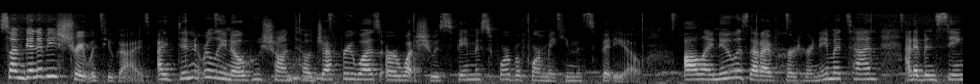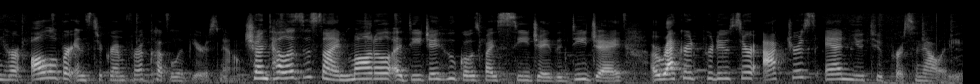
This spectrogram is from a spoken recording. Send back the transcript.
So I'm gonna be straight with you guys. I didn't really know who Chantel Jeffries was or what she was famous for before making this video. All I knew is that I've heard her name a ton and I've been seeing her all over Instagram for a couple of years now. Chantel is a signed model, a DJ who goes by CJ the DJ, a record producer, actress, and YouTube personality.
